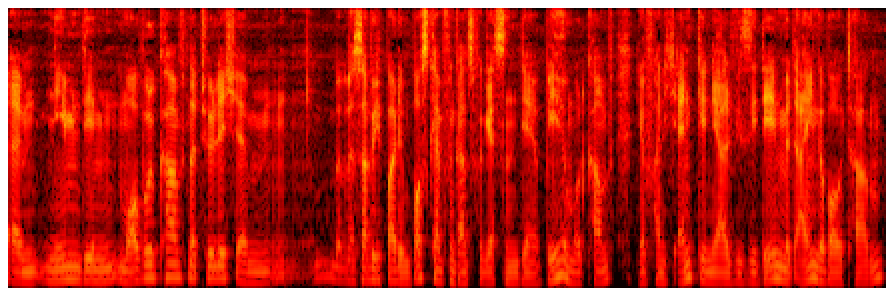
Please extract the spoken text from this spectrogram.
ähm, neben dem Morbul-Kampf natürlich, ähm, was habe ich bei den Bosskämpfen ganz vergessen, der Behemoth-Kampf, den fand ich endgenial, wie sie den mit eingebaut haben.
